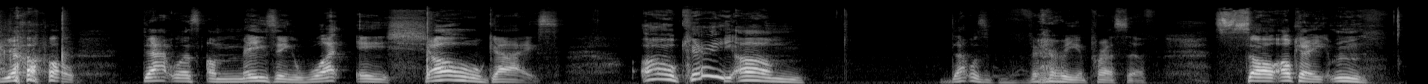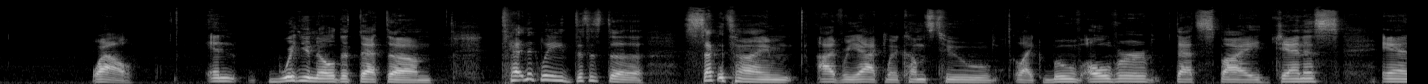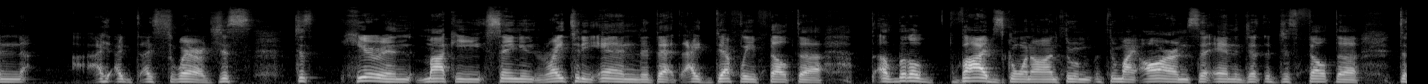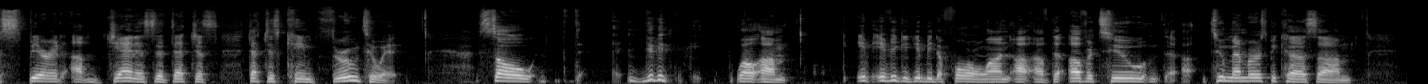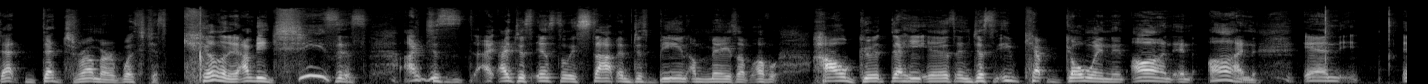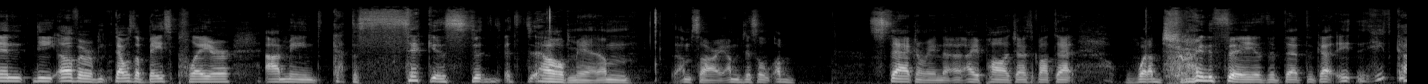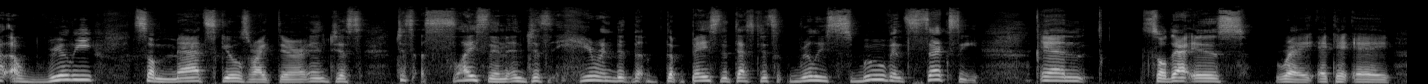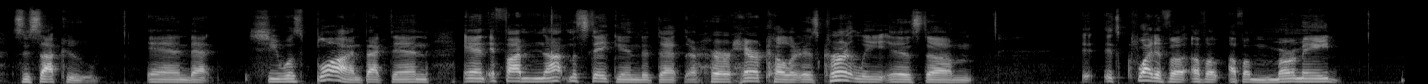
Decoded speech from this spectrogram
Yo, that was amazing. What a show, guys. Okay, um that was very impressive. So, okay, mm, wow. And when you know that that um technically this is the second time I've react when it comes to like move over that's by Janis and I, I, I swear, just just hearing Maki singing right to the end, that I definitely felt uh, a little vibes going on through through my arms, and just just felt the the spirit of Janis that that just that just came through to it. So you could, well, um, if if you could give me the four one uh, of the other two uh, two members because um that that drummer was just killing it. I mean, Jesus, I just I, I just instantly stopped and just being amazed of, of how good that he is, and just he kept going and on and on, and and the other that was a bass player. I mean, got the sickest. Oh man, I'm I'm sorry. I'm just a, a staggering. I apologize about that. What I'm trying to say is that that the guy he's got a really some mad skills right there, and just just slicing and just hearing the the, the bass that that's just really smooth and sexy, and so that is Rie, aka Suzaku, and that she was blonde back then. And if I'm not mistaken, that that her hair color is currently is um, it, it's quite of a of a of a mermaid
